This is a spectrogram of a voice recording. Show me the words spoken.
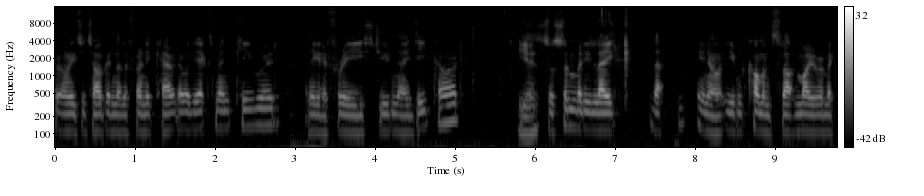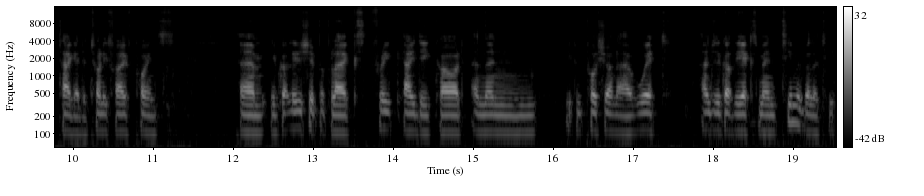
but only to target another friendly character with the X Men keyword, and you get a free student ID card. yeah, So somebody like that, you know, even common slot Moira MacTaggert at 25 points. Um, you've got leadership perplex, free ID card, and then you can push on out wit, and you've got the X Men team ability,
